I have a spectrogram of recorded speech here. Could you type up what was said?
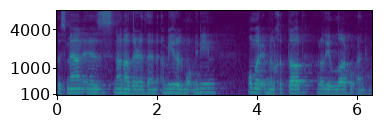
This man is none other than Amir al Mu'mineen Umar ibn al-Khattab radiallahu anhu.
